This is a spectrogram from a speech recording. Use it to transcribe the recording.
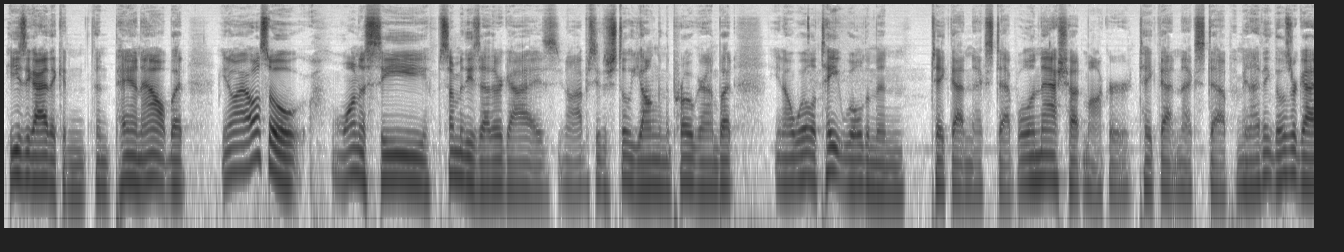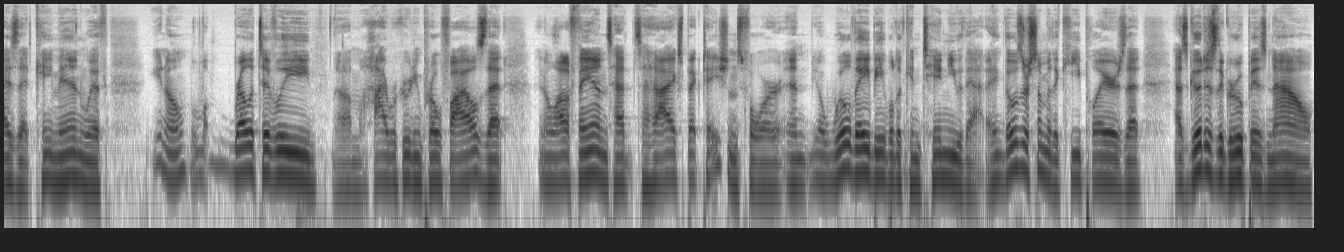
he's a guy that can then pan out. But you know, I also want to see some of these other guys. You know, obviously they're still young in the program, but you know, will a Tate Wildeman take that next step? Will a Nash Hutmacher take that next step? I mean, I think those are guys that came in with you know, relatively um, high recruiting profiles that you know a lot of fans had, had high expectations for, and you know, will they be able to continue that? I think those are some of the key players that, as good as the group is now,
